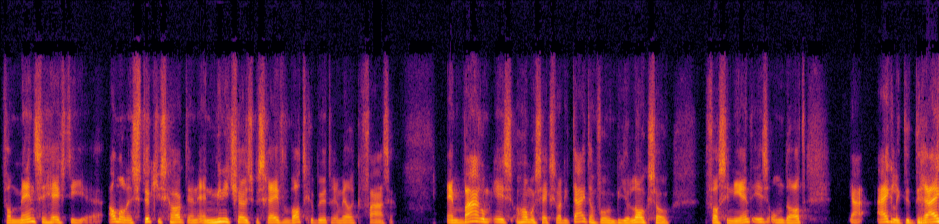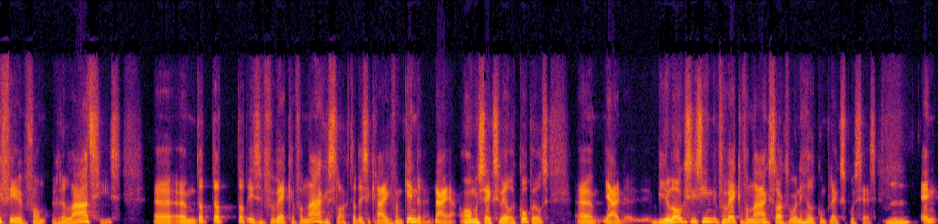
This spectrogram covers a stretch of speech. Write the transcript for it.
van mensen heeft hij allemaal in stukjes gehakt en, en minutieus beschreven wat gebeurt er in welke fase. En waarom is homoseksualiteit dan voor een bioloog zo fascinerend? Is omdat ja, eigenlijk de drijfveer van relaties, uh, um, dat, dat, dat is het verwekken van nageslacht. Dat is het krijgen van kinderen. Nou ja, homoseksuele koppels, uh, ja, biologisch gezien, verwekken van nageslacht wordt een heel complex proces. Mm -hmm. En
